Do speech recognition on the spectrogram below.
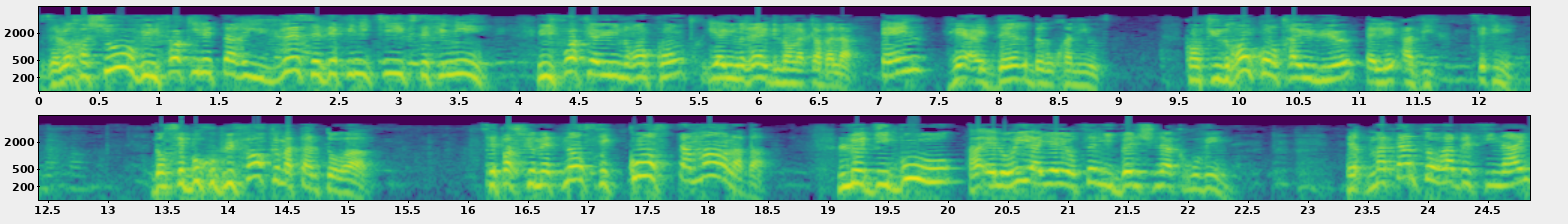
C'est le chashouv. Une fois qu'il est arrivé, c'est définitif, c'est fini. Une fois qu'il y a eu une rencontre, il y a une règle dans la Kabbalah. En. Quand une rencontre a eu lieu, elle est à vie. C'est fini. Donc c'est beaucoup plus fort que Matan Torah. C'est parce que maintenant c'est constamment là-bas. Le dibour à Elohim ayayotse mi ben shne akruvim. מתן תורה בסיני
